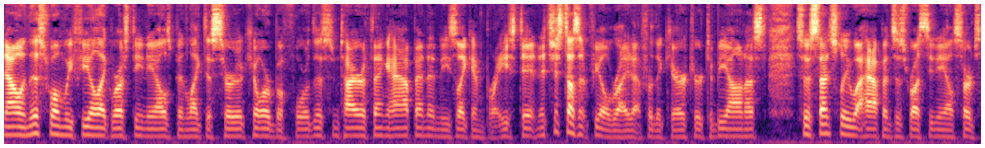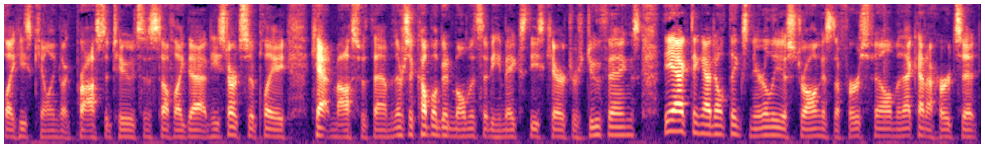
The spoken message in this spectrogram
Now in this one we feel like Rusty Nail's been like the serial killer before this entire thing happened and he's like embraced it and it just doesn't feel right for the character to be honest. So essentially what happens is Rusty Nail starts like he's killing like prostitutes and stuff like that and he starts to play cat and mouse with them. And there's a couple good moments that he makes these characters do things. The acting I don't think is nearly as strong as the first film and that kind of hurts it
